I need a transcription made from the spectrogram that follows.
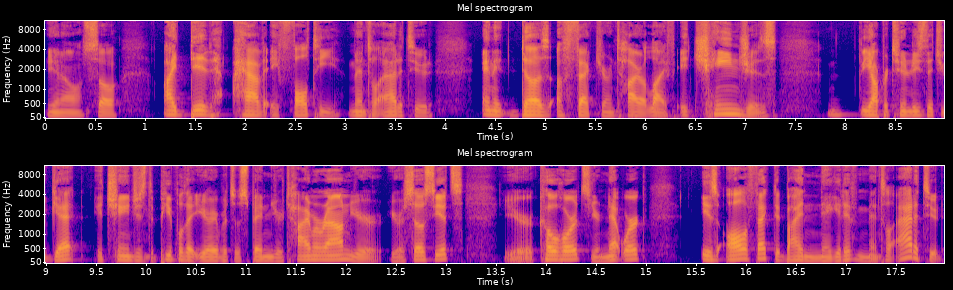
you know, so I did have a faulty mental attitude, and it does affect your entire life. It changes the opportunities that you get. It changes the people that you're able to spend your time around, your your associates, your cohorts, your network is all affected by a negative mental attitude.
